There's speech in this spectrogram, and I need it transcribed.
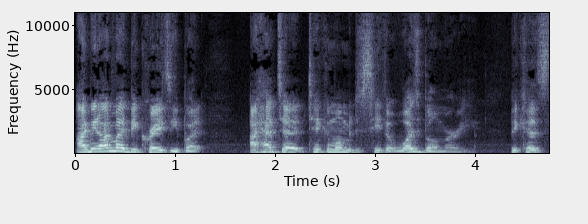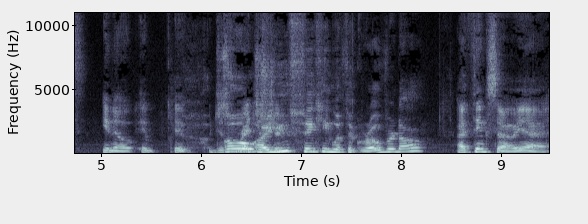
I mean, I might be crazy, but I had to take a moment to see if it was Bill Murray because you know it, it just Oh, registered. are you thinking with the Grover doll? I think so. Yeah.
